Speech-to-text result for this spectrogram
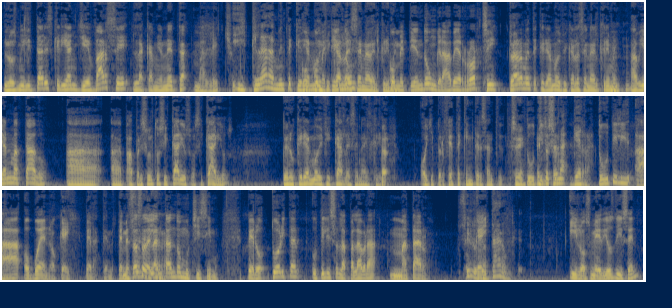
Los militares querían llevarse la camioneta. Mal hecho. Y claramente querían modificar la escena del crimen. Cometiendo un grave error. Sí, claramente querían modificar la escena del crimen. Habían matado a, presuntos sicarios o a sicarios, pero querían modificar la escena del crimen. Oye, pero fíjate qué interesante. Esto es una guerra. Tú utilizas... Ah, oh, bueno, ok, espérate, te me estás adelantando muchísimo. Pero tú ahorita utilizas la palabra mataron. Sí, los mataron. Y los medios dicen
